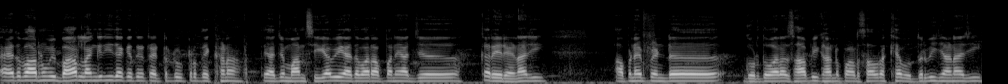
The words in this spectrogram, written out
ਐਤਵਾਰ ਨੂੰ ਵੀ ਬਾਹਰ ਲੰਘ ਜੀ ਦਾ ਕਿਤੇ ਟਰੈਕਟਰ ਟੂਟਰ ਦੇਖਣਾ ਤੇ ਅੱਜ ਮਨ ਸੀਗਾ ਵੀ ਐਤਵਾਰ ਆਪਾਂ ਨੇ ਅੱਜ ਘਰੇ ਰਹਿਣਾ ਜੀ। ਆਪਣੇ ਪਿੰਡ ਗੁਰਦੁਆਰਾ ਸਾਹਿਬ ਵੀ ਖੰਡ ਪਾਠ ਸਾਹਿਬ ਰੱਖਿਆ ਉਧਰ ਵੀ ਜਾਣਾ ਜੀ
